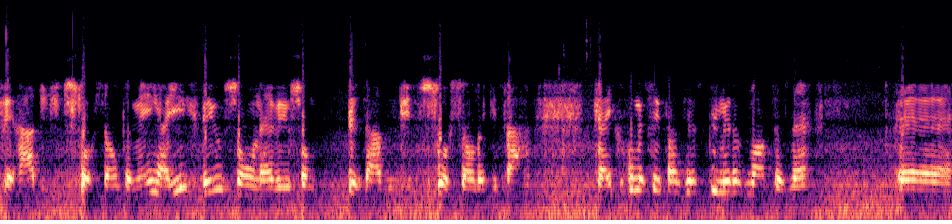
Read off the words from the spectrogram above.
ferrado de distorção também, aí veio o som, né? Veio o som pesado de distorção da guitarra. Que aí que eu comecei a fazer as primeiras notas, né? É,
